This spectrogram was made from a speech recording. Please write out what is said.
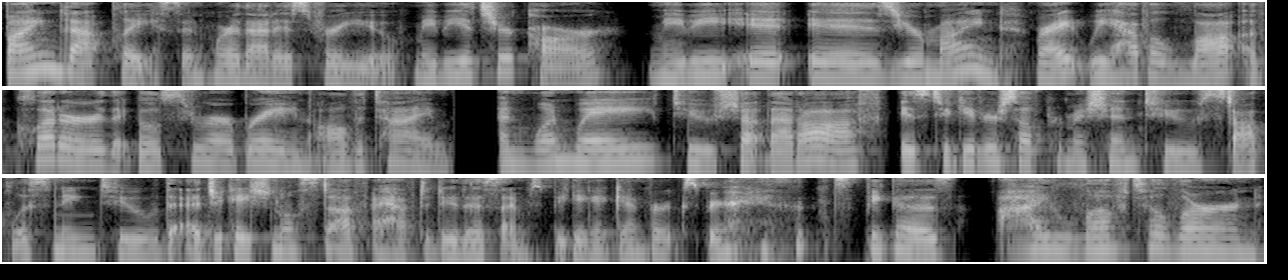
Find that place and where that is for you. Maybe it's your car, Maybe it is your mind, right? We have a lot of clutter that goes through our brain all the time. And one way to shut that off is to give yourself permission to stop listening to the educational stuff. I have to do this. I'm speaking again for experience because I love to learn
